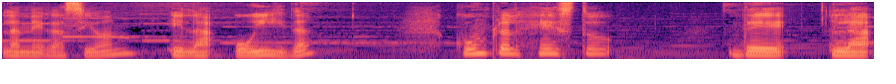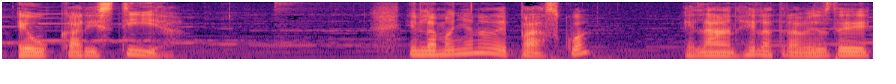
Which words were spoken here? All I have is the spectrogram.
la negación y la huida, cumple el gesto de la Eucaristía. En la mañana de Pascua, el ángel a través de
